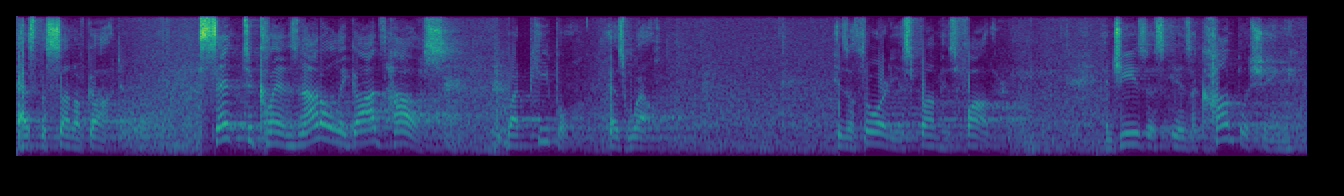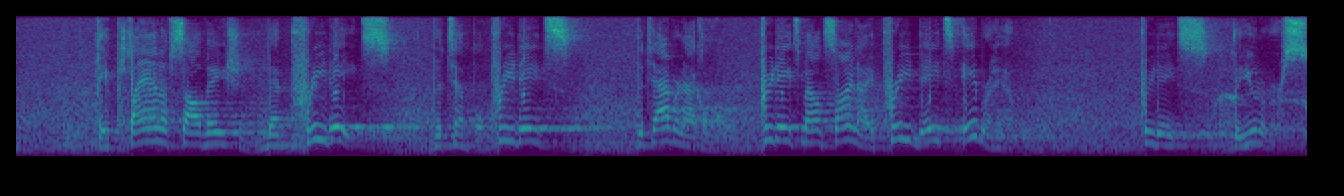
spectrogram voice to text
as the Son of God, sent to cleanse not only God's house, but people as well. His authority is from his Father. And Jesus is accomplishing a plan of salvation that predates the temple, predates the tabernacle, predates Mount Sinai, predates Abraham, predates the universe.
